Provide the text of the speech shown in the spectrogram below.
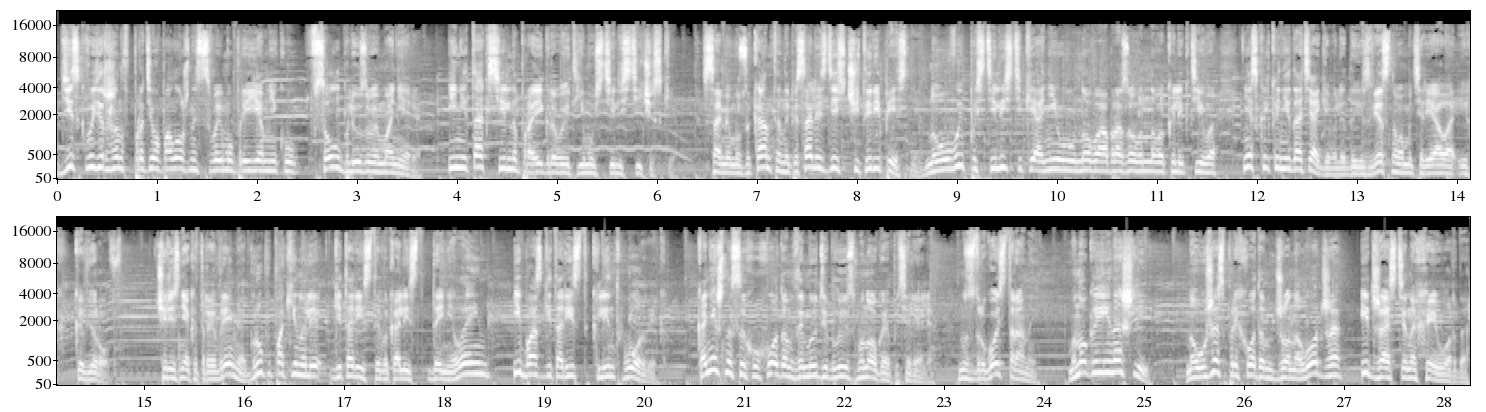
Диск выдержан в противоположность своему преемнику в соул-блюзовой манере и не так сильно проигрывает ему стилистически. Сами музыканты написали здесь четыре песни, но, увы, по стилистике они у новообразованного коллектива несколько не дотягивали до известного материала их каверов. Через некоторое время группу покинули гитарист и вокалист Дэнни Лейн и бас-гитарист Клинт Уорвик. Конечно, с их уходом The Moody Blues многое потеряли, но с другой стороны, многое и нашли, но уже с приходом Джона Лоджа и Джастина Хейворда.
